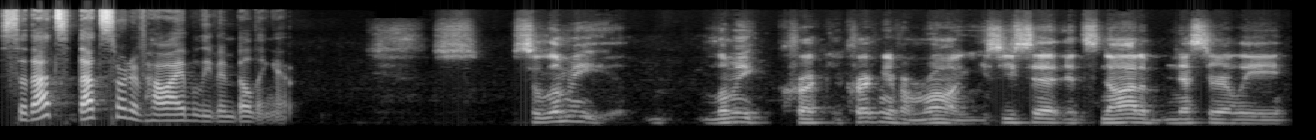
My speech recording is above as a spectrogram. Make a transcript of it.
So that's that's sort of how I believe in building it. So let me let me correct correct me if I'm wrong. You, you said it's not necessarily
